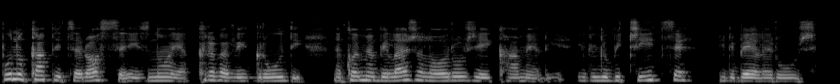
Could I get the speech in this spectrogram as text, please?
puno kapljice rose i znoja, krvavih grudi, na kojima bi ležalo oružje i kamelije, ili ljubičice, ili bele ruže.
